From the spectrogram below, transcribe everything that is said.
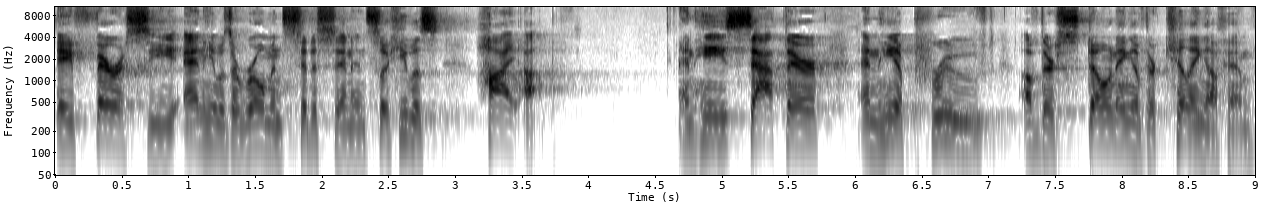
a Pharisee and he was a Roman citizen, and so he was high up. And he sat there and he approved of their stoning, of their killing of him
